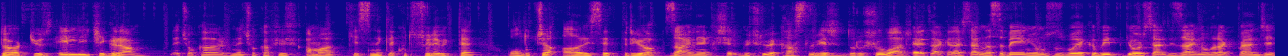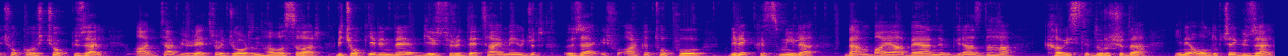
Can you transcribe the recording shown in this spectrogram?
452 gram ne çok ağır ne çok hafif ama kesinlikle kutusuyla birlikte oldukça ağır hissettiriyor. Zayne yakışır güçlü ve kaslı bir duruşu var. Evet arkadaşlar nasıl beğeniyor musunuz bu ayakkabıyı? Görsel dizayn olarak bence çok hoş çok güzel. Adeta bir retro Jordan havası var. Birçok yerinde bir sürü detay mevcut. Özellikle şu arka topuğu, bilek kısmıyla ben bayağı beğendim. Biraz daha kavisli duruşu da yine oldukça güzel.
